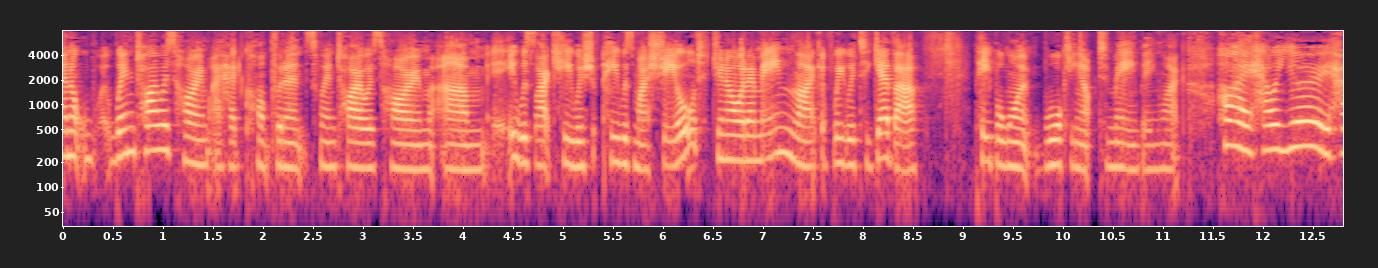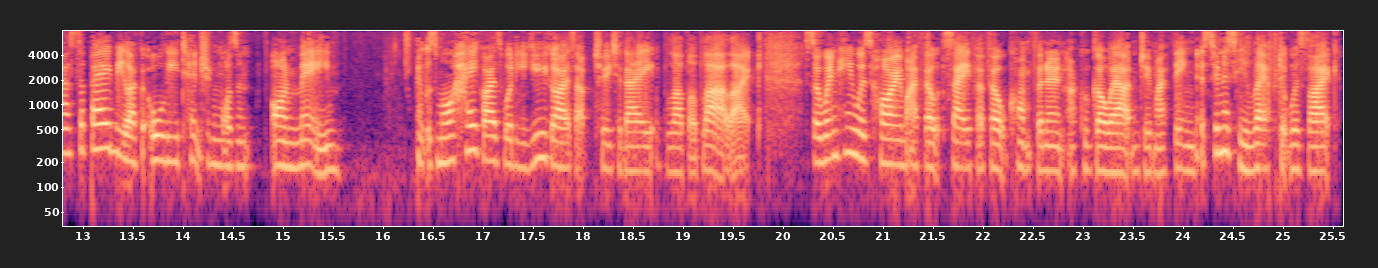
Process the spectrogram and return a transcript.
And it, when Ty was home, I had confidence. When Ty was home, um, it was like he was he was my shield. Do you know what I mean? Like if we were together, people weren't walking up to me being like, "Hi, how are you? How's the baby?" Like all the attention wasn't on me. It was more, "Hey guys, what are you guys up to today?" Blah blah blah. Like. So when he was home, I felt safe. I felt confident. I could go out and do my thing. As soon as he left, it was like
